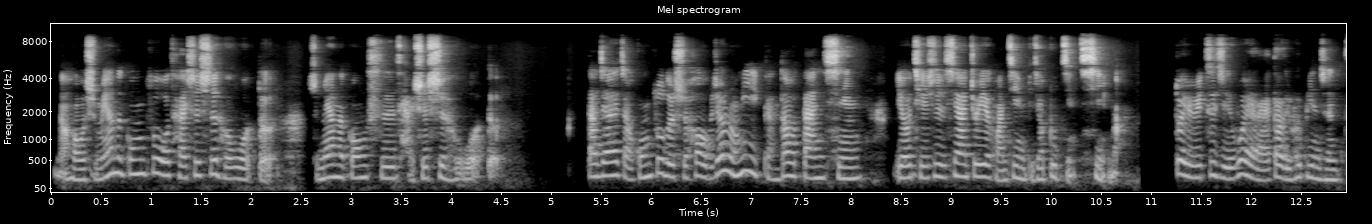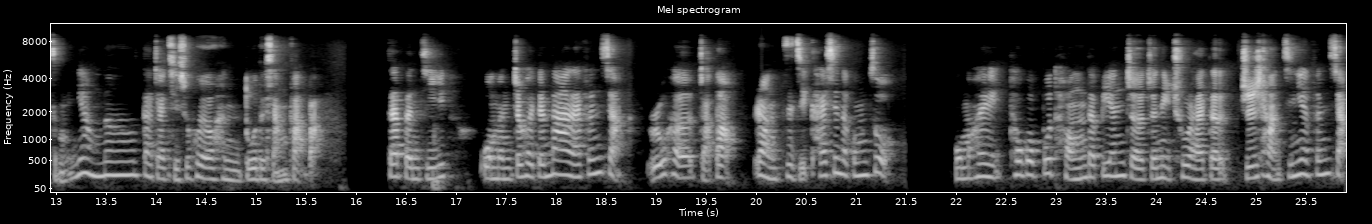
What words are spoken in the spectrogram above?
然后什么样的工作才是适合我的？什么样的公司才是适合我的？大家在找工作的时候，比较容易感到担心。尤其是现在就业环境比较不景气嘛，对于自己未来到底会变成怎么样呢？大家其实会有很多的想法吧。在本集，我们就会跟大家来分享如何找到让自己开心的工作。我们会透过不同的编者整理出来的职场经验分享，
